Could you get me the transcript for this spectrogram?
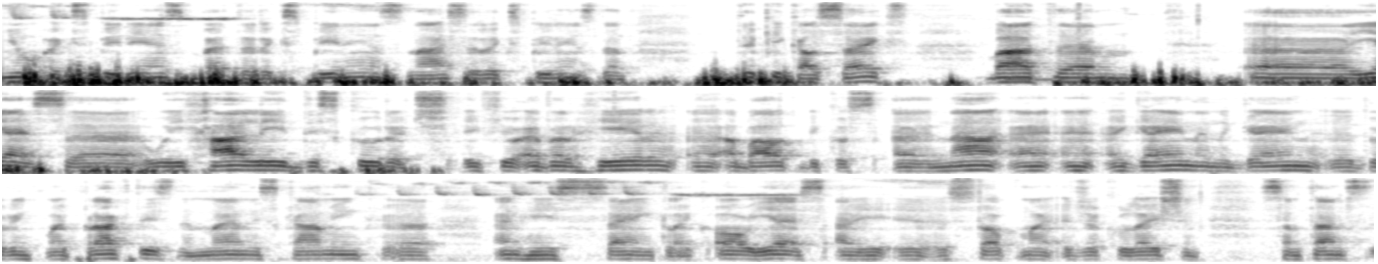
new experience, better experience, nicer experience than typical sex. But um, uh, yes, uh, we highly discourage if you ever hear uh, about because uh, now again and again uh, during my practice the man is coming uh, and he's saying like oh yes I stop my ejaculation. Sometimes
